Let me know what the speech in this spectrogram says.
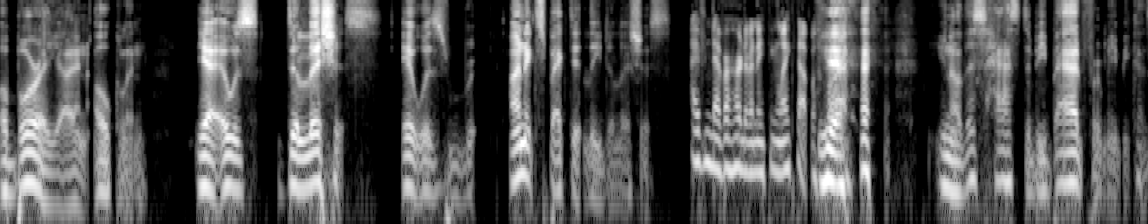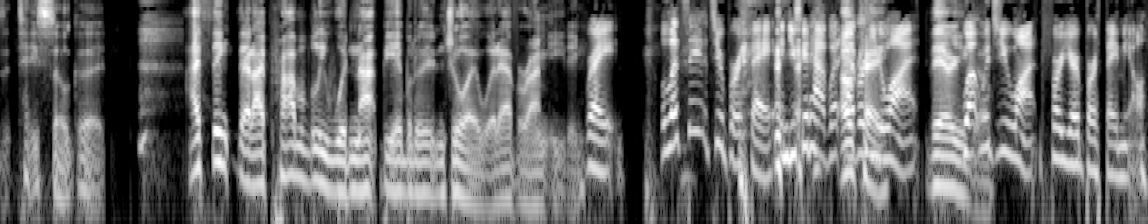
Aburaya in Oakland. Yeah, it was delicious. It was r- unexpectedly delicious. I've never heard of anything like that before. Yeah. you know, this has to be bad for me because it tastes so good. I think that I probably would not be able to enjoy whatever I'm eating. Right. Well, let's say it's your birthday and you could have whatever Okay. you want. There you go. what go. would you want for your birthday meal?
